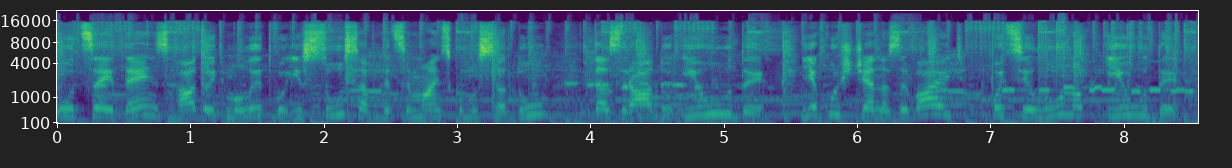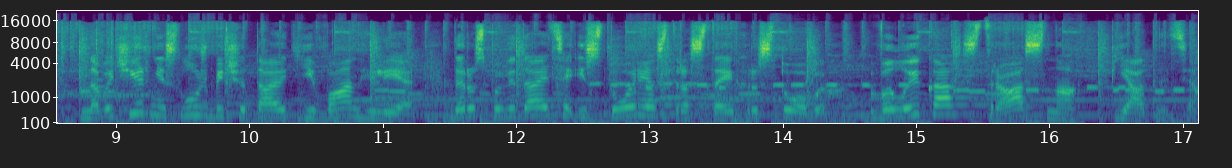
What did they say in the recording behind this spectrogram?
У цей день згадують молитву Ісуса в Гециманському саду та зраду Іуди, яку ще називають поцілунок Іуди. На вечірній службі читають Євангеліє, де розповідається історія страстей Христових. Велика страсна п'ятниця.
